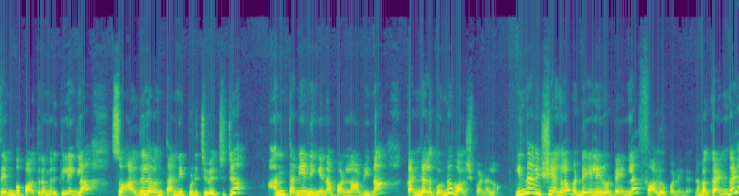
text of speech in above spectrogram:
செம்பு பாத்திரம் இருக்கு இல்லைங்களா? ஸோ அதில் வந்து தண்ணி பிடிச்சி வச்சுட்டு அந்த தண்ணியை நீங்க என்ன பண்ணலாம் அப்படின்னா கண்களை கொண்டு வாஷ் பண்ணலாம். இந்த விஷயங்களை உங்க டெய்லி ரொட்டைன்ல ஃபாலோ பண்ணுங்க. நம்ம கண்கள்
